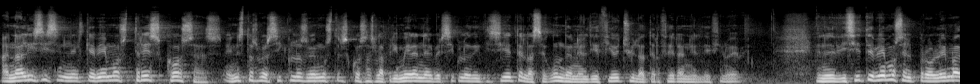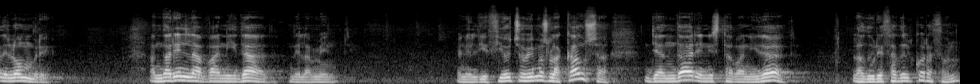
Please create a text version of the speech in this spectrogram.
Análisis en el que vemos tres cosas. En estos versículos vemos tres cosas. La primera en el versículo 17, la segunda en el 18 y la tercera en el 19. En el 17 vemos el problema del hombre, andar en la vanidad de la mente. En el 18 vemos la causa de andar en esta vanidad, la dureza del corazón.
